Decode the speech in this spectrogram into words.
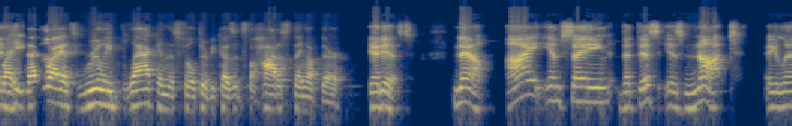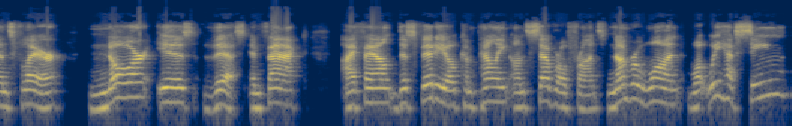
And right. He, That's why it's really black in this filter because it's the hottest thing up there. It is. Now, I am saying that this is not a lens flare, nor is this. In fact, I found this video compelling on several fronts. Number one, what we have seen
